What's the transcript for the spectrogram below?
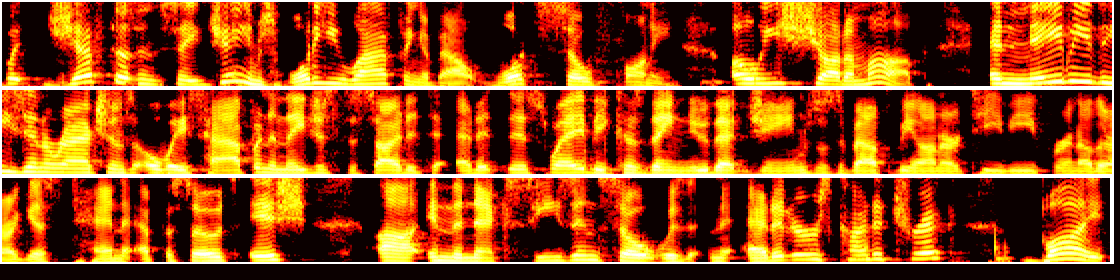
But Jeff doesn't say, James, what are you laughing about? What's so funny? Oh, he shut him up. And maybe these interactions always happen and they just decided to edit this way because they knew that James was about to be on our TV for another, I guess, 10 episodes ish uh, in the next season. So it was an editor's kind of trick. But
